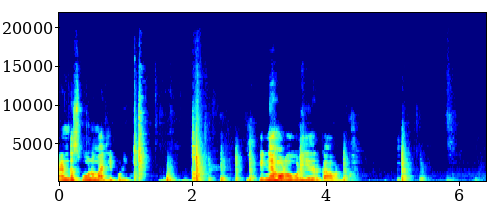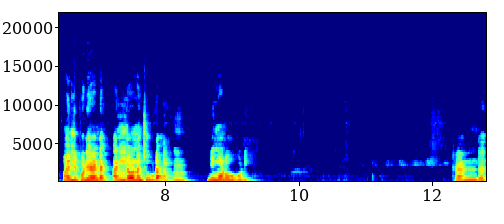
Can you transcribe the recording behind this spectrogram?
രണ്ട് സ്പൂണ് മല്ലിപ്പൊടി. പിന്നെ മുളക് പൊടി ചേർക്കാവുള്ളൂ. മല്ലിപ്പൊടി വേണ്ടേ നല്ലോണം ചൂടായി. ഇനി മുളക് പൊടി. രണ്ട്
